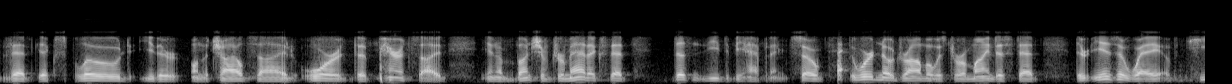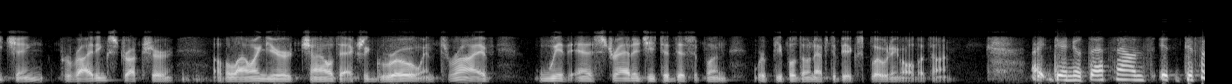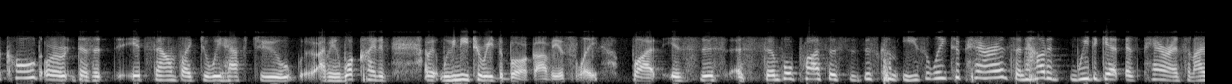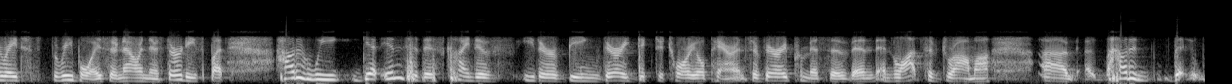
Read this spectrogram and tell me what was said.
that explode either on the child side or the parent side in a bunch of dramatics that doesn't need to be happening. So the word no drama was to remind us that there is a way of teaching, providing structure, of allowing your child to actually grow and thrive with a strategy to discipline where people don't have to be exploding all the time. Right, Daniel, that sounds difficult, or does it? It sounds like do we have to? I mean, what kind of? I mean, we need to read the book, obviously, but is this a simple process? Does this come easily to parents? And how did we get as parents? And I raised three boys; they're now in their thirties. But how did we get into this kind of either being very dictatorial parents or very permissive and, and lots of drama. Uh, how did,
